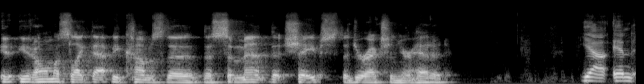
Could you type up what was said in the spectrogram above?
it, it, almost like that becomes the the cement that shapes the direction you're headed yeah and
